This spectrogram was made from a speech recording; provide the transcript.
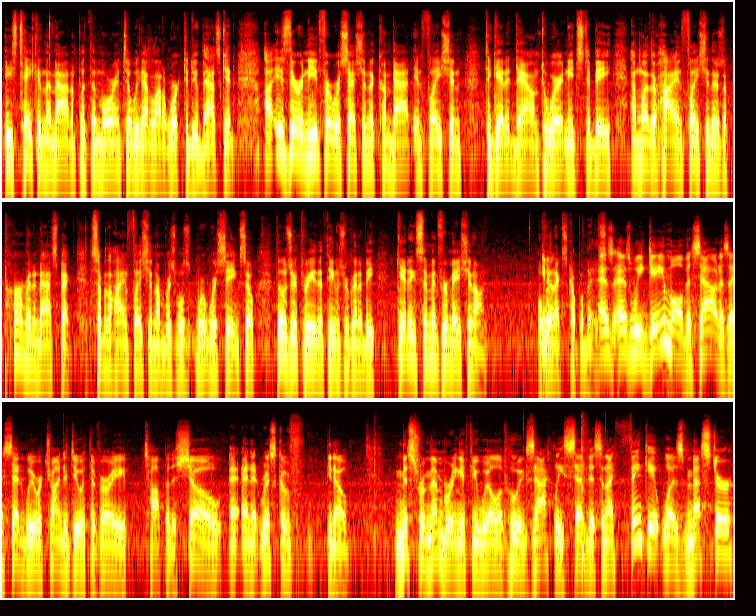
He's taken them out and put them more into we got a lot of work to do basket. Uh, is there a need for a recession to combat inflation to get it down to where it needs to be? And whether high inflation, there's a permanent aspect to some of the high inflation numbers we're, we're seeing. So, those are three of the themes we're going to be getting some information on over you know, the next couple days. As, as we game all this out, as I said, we were trying to do at the very top of the show, and, and at risk of, you know, misremembering, if you will, of who exactly said this, and I think it was Mester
